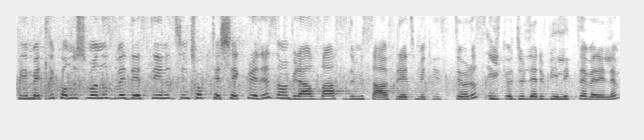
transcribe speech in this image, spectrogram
Kıymetli konuşmanız ve desteğiniz için çok teşekkür ederiz ama biraz daha sizi misafir etmek istiyoruz. İlk ödülleri birlikte verelim.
